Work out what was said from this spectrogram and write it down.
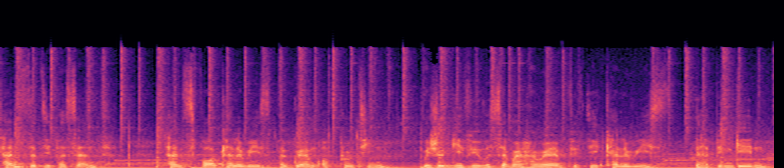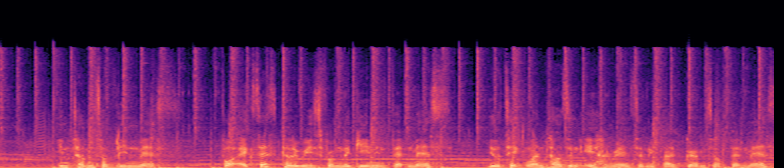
times 30% times 4 calories per gram of protein, which will give you 750 calories that have been gained in terms of lean mass. For excess calories from the gain in fat mass, you'll take 1875 grams of fat mass,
